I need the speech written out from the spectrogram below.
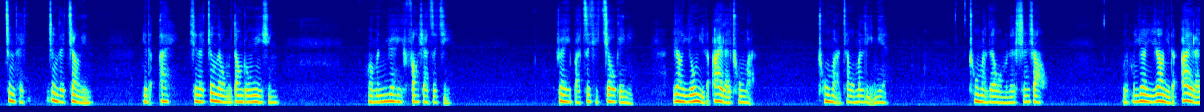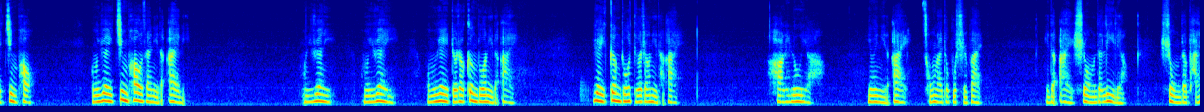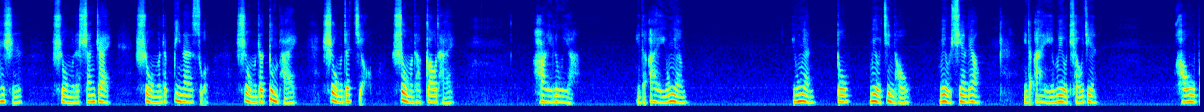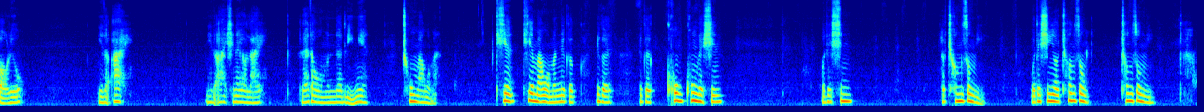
正在正在降临，你的爱。现在正在我们当中运行。我们愿意放下自己，愿意把自己交给你，让有你的爱来充满，充满在我们里面，充满在我们的身上。我们愿意让你的爱来浸泡，我们愿意浸泡在你的爱里。我们愿意，我们愿意。我们愿意得到更多你的爱，愿意更多得着你的爱。哈利路亚！因为你的爱从来都不失败，你的爱是我们的力量，是我们的磐石，是我们的山寨，是我们的避难所，是我们的盾牌，是我们的脚，是我们的高台。哈利路亚！你的爱永远。永远都没有尽头，没有限量，你的爱也没有条件，毫无保留。你的爱，你的爱现在要来，来到我们的里面，充满我们，填填满我们那个那个那个空空的心。我的心要称颂你，我的心要称颂称颂你，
